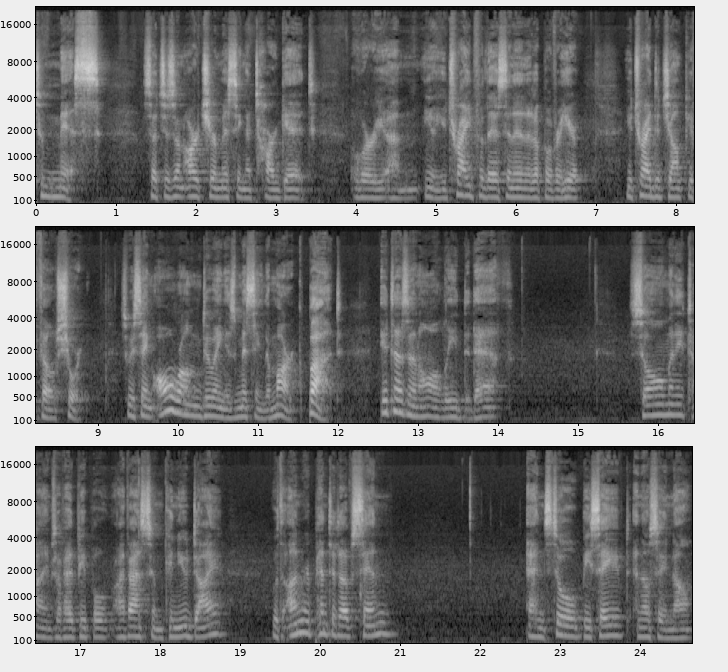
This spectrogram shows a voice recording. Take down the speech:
to miss, such as an archer missing a target, or um, you know, you tried for this and ended up over here. You tried to jump, you fell short. So he's saying all wrongdoing is missing the mark, but it doesn't all lead to death. So many times I've had people, I've asked them, can you die with unrepented of sin and still be saved? And they'll say no.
